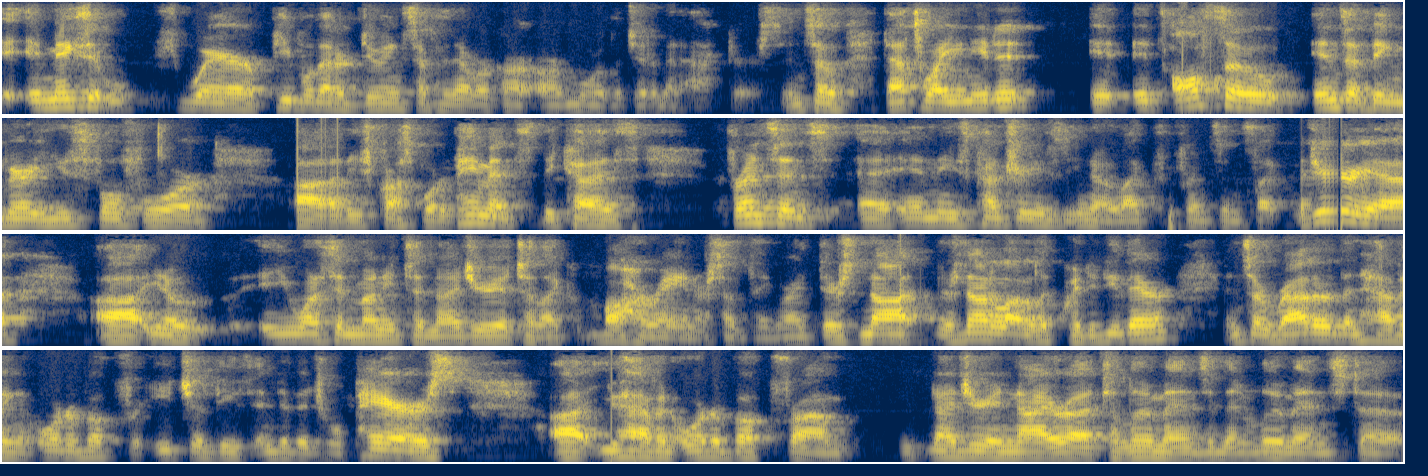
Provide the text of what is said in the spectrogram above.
it, it makes it where people that are doing stuff in the network are, are more legitimate actors, and so that's why you need it. It it also ends up being very useful for uh, these cross-border payments because, for instance, uh, in these countries, you know, like for instance, like Nigeria, uh, you know, you want to send money to Nigeria to like Bahrain or something, right? There's not there's not a lot of liquidity there, and so rather than having an order book for each of these individual pairs, uh, you have an order book from Nigerian naira to lumens, and then lumens to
